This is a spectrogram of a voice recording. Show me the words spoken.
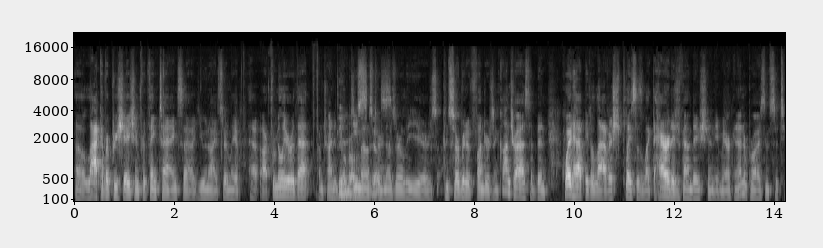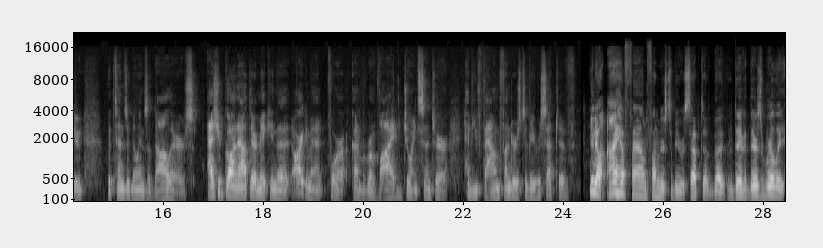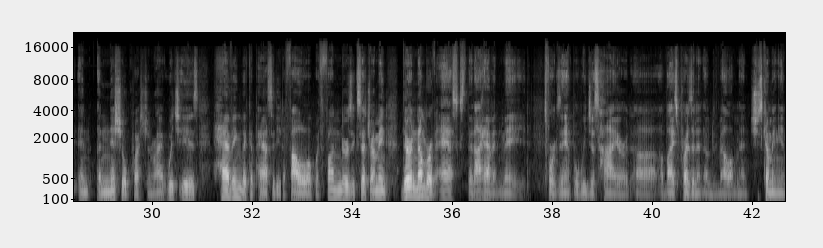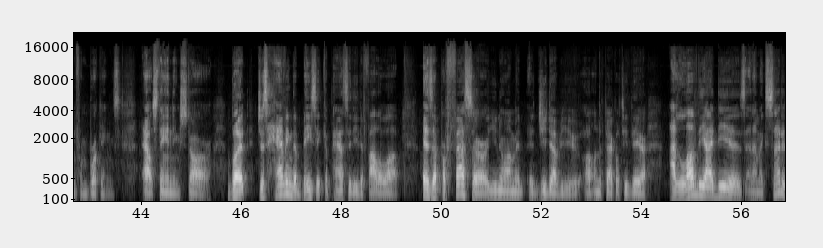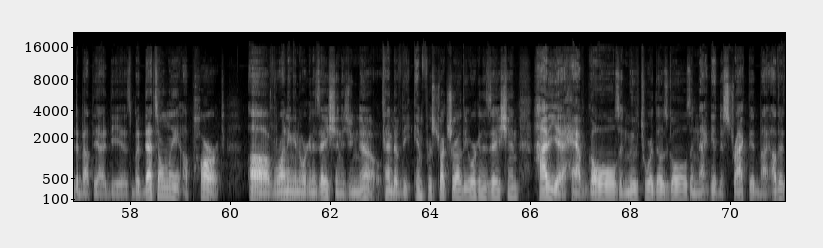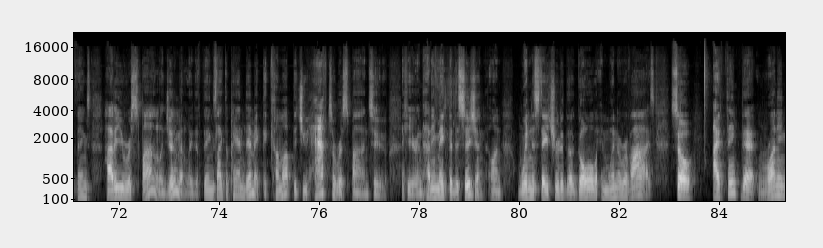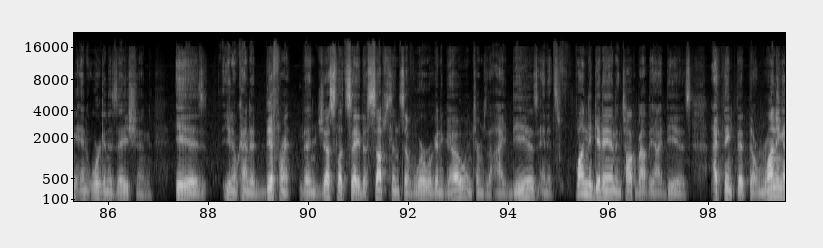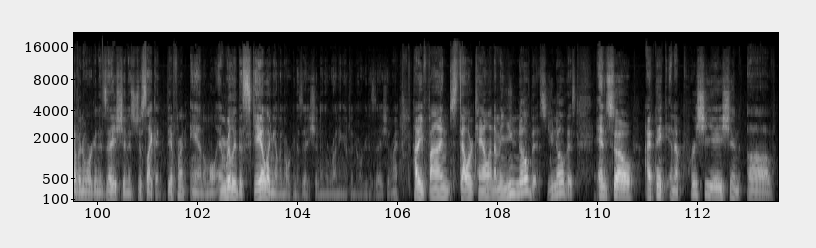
a lack of appreciation for think tanks. Uh, you and I certainly have, are familiar with that from trying to build Demos, Demos yes. during those early years. Conservative funders, in contrast, have been quite happy to lavish places like the Heritage Foundation and the American Enterprise Institute with tens of millions of dollars. as you've gone out there making the argument for kind of a revived joint center, have you found funders to be receptive? You know, I have found funders to be receptive, but David, there's really an initial question, right? Which is having the capacity to follow up with funders, etc. I mean, there are a number of asks that I haven't made. For example, we just hired uh, a vice president of development. She's coming in from Brookings, outstanding star. But just having the basic capacity to follow up. As a professor, you know, I'm at, at GW uh, on the faculty there. I love the ideas and I'm excited about the ideas, but that's only a part of running an organization, as you know, kind of the infrastructure of the organization. How do you have goals and move toward those goals and not get distracted by other things? How do you respond legitimately to things like the pandemic that come up that you have to respond to here? And how do you make the decision on when to stay true to the goal and when to revise? So I think that running an organization is you know, kind of different than just, let's say, the substance of where we're going to go in terms of the ideas. And it's fun to get in and talk about the ideas. I think that the running of an organization is just like a different animal, and really the scaling of an organization and the running of an organization, right? How do you find stellar talent? I mean, you know this, you know this. And so I think an appreciation of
